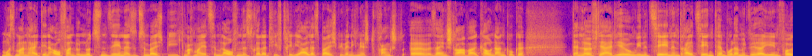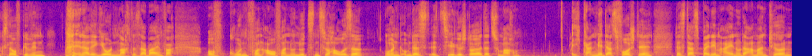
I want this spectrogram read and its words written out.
muss man halt den Aufwand und Nutzen sehen. Also zum Beispiel, ich mache mal jetzt im Laufen, das ist relativ trivial das Beispiel, wenn ich mir Frank äh, seinen Strava-Account angucke, dann läuft er halt hier irgendwie eine 10 in 3-10 Tempo, damit wir da jeden Volkslauf gewinnen. In der Region macht es aber einfach aufgrund von Aufwand und Nutzen zu Hause und um das äh, zielgesteuerter zu machen. Ich kann mir das vorstellen, dass das bei dem einen oder Amateur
